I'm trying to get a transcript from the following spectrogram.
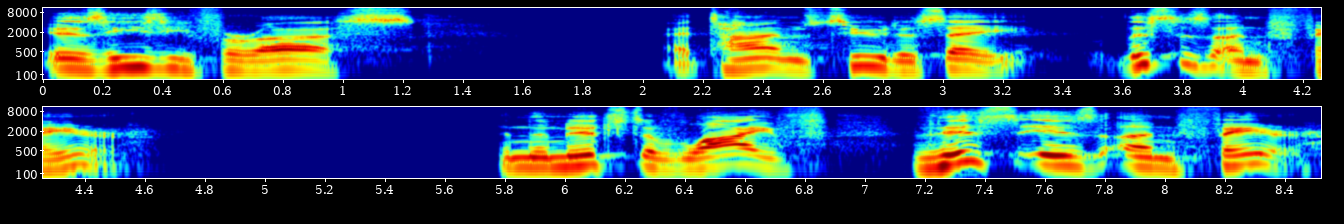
It is easy for us at times, too, to say, this is unfair. In the midst of life, this is unfair.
